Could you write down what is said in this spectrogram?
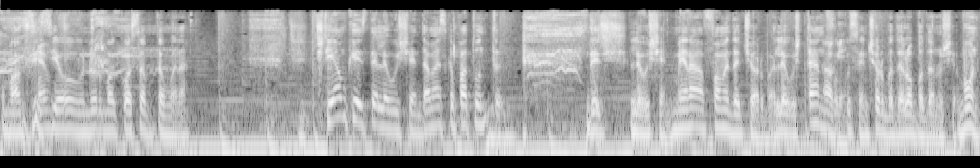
cum am zis eu în urmă cu o săptămână. Știam că este Leușeni, dar mi-a scăpat un T. Deci, Leușeni. Mi-era foame de ciorbă. Leuștean, Ok. okay. făcuse în ciorbă de lobădănușe. Bun.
